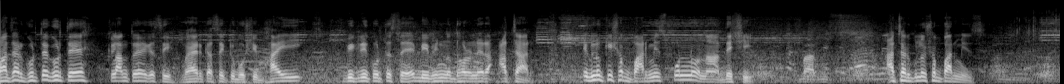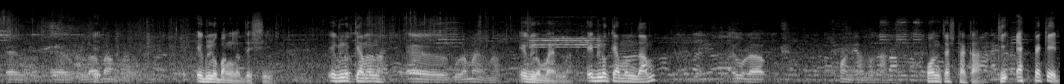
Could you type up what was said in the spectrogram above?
বাজার ঘুরতে ঘুরতে ক্লান্ত হয়ে গেছি। ভাইয়ের কাছে একটু বসি। ভাই বিক্রি করতেছে বিভিন্ন ধরনের আচার। এগুলো কি সব বার্মিজ পণ্য না দেশি? আচারগুলো সব বার্মিজ? এগুলো বাংলাদেশি। এগুলো কেমন? এগুলো মায়ানমার। এগুলো কেমন দাম? পঞ্চাশ টাকা। কি এক প্যাকেট?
